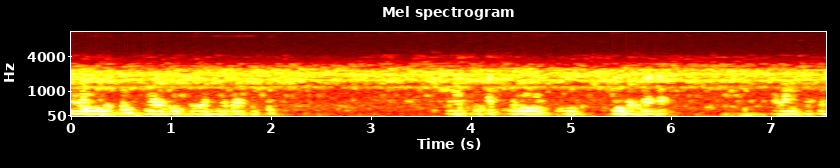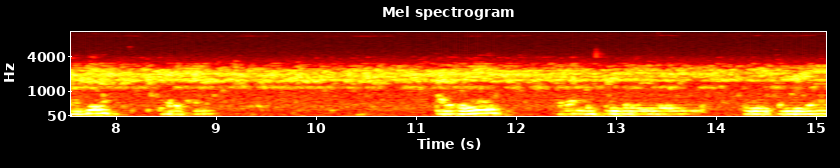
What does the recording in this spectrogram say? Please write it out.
Assalamualaikum warahmatullahi wabarakatuh. Saya singkat dengan Anda berada. Salam satu lagi ya dari saya. Kali ini saya mengunjungi di pengunjung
